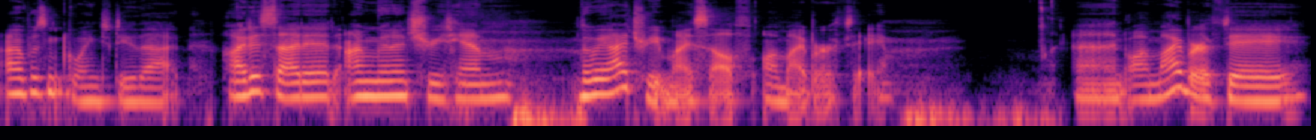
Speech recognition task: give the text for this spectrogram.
I wasn't going to do that. I decided I'm going to treat him the way I treat myself on my birthday. And on my birthday,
